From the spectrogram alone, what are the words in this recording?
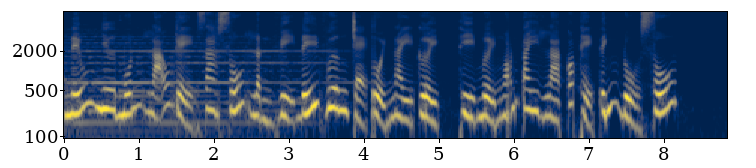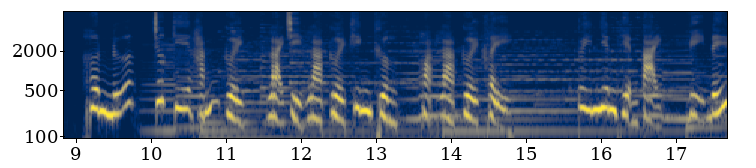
Nếu như muốn lão kể ra số lần vị đế vương trẻ tuổi này cười, Thì 10 ngón tay là có thể tính đủ số. Hơn nữa, trước kia hắn cười, lại chỉ là cười khinh thường hoặc là cười khẩy. Tuy nhiên hiện tại, vị đế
